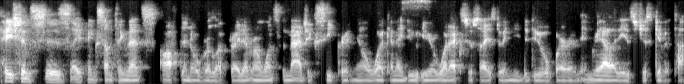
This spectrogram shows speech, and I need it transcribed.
patience is, I think, something that's often overlooked, right? Everyone wants the magic secret. You know, what can I do here? What exercise do I need to do? Where in reality, it's just give it time.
